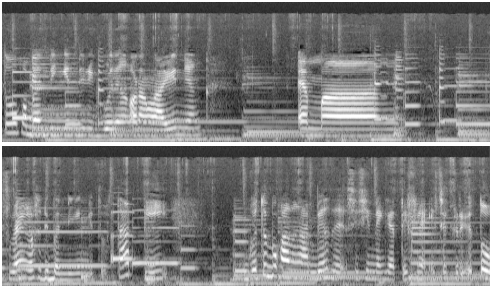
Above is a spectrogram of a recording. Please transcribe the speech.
tuh ngebandingin diri gue dengan orang lain yang emang sebenarnya gak usah dibandingin gitu. Tapi gue tuh bukan ngambil sisi negatifnya insecure itu.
